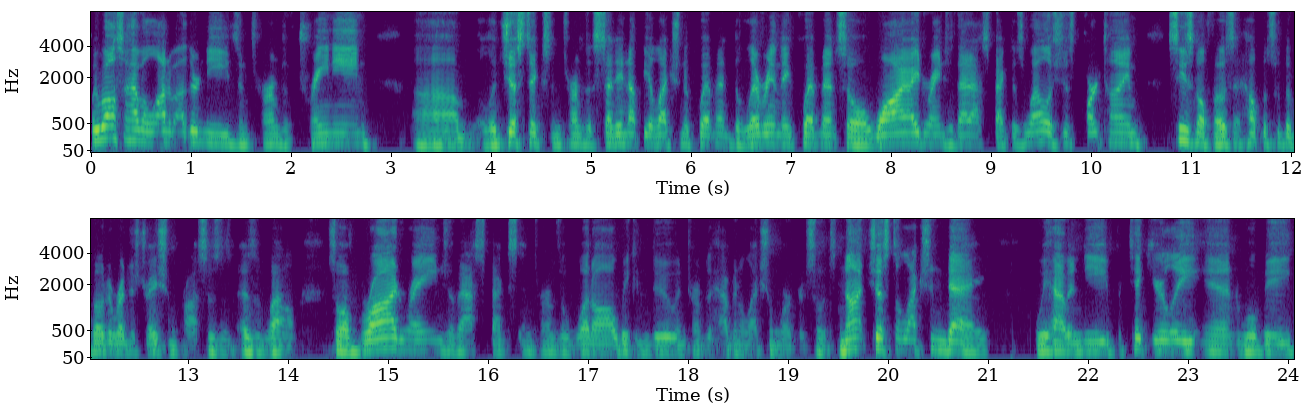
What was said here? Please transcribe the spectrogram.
We also have a lot of other needs in terms of training, um, logistics in terms of setting up the election equipment, delivering the equipment. So a wide range of that aspect, as well as just part-time seasonal folks that help us with the voter registration process as, as well. So a broad range of aspects in terms of what all we can do in terms of having election workers. So it's not just election day. We have a need, particularly in will be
